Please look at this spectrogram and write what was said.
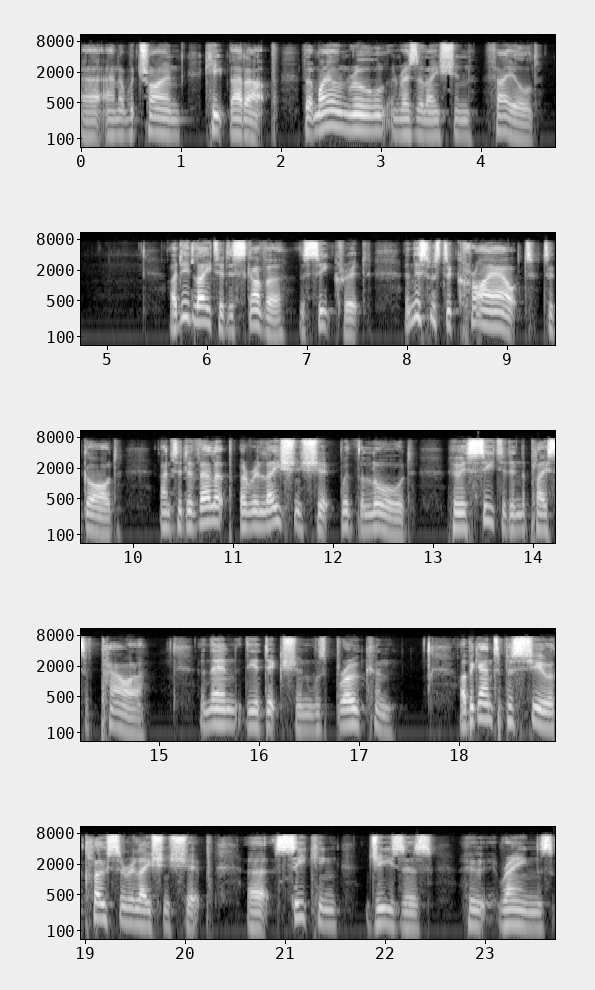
uh, and I would try and keep that up but my own rule and resolution failed. I did later discover the secret and this was to cry out to God and to develop a relationship with the Lord who is seated in the place of power. And then the addiction was broken. I began to pursue a closer relationship, uh, seeking Jesus who reigns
